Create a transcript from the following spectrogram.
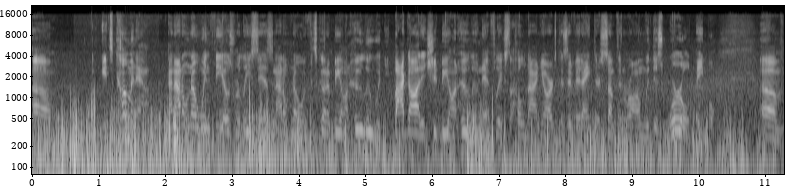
um, it's coming out, and I don't know when Theo's release is, and I don't know if it's going to be on Hulu. By God, it should be on Hulu, Netflix, the whole nine yards. Because if it ain't, there's something wrong with this world, people. Um,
